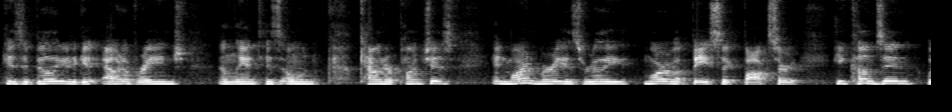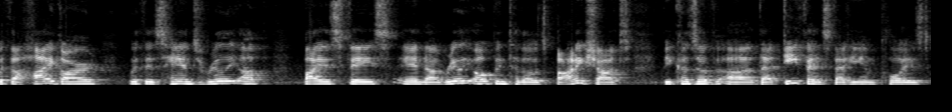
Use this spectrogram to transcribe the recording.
his ability to get out of range and land his own counter punches. And Martin Murray is really more of a basic boxer. He comes in with a high guard, with his hands really up by his face and uh, really open to those body shots because of uh, that defense that he employs.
